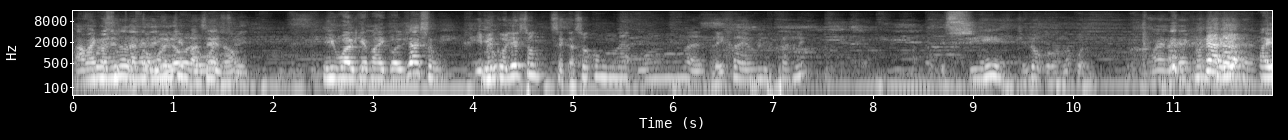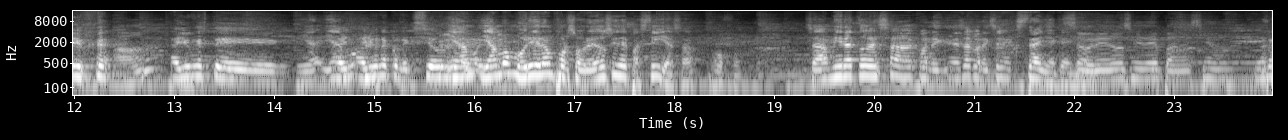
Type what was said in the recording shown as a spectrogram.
A Michael Jackson también tenía un chimpancé, ¿no? Igual que Michael Jackson. ¿Y Michael Jackson se casó con una, una- la hija de Elvis Presley? Sí, Qué loco, ¿no? Por- Bueno, ¿qué con- hay, hay un, Ah. hay un, este. Y, y Hay, ambos, hay una conexión. y de- y ambos murieron por sobredosis de pastillas, ¿ah? Ojo. O sea, mira toda esa, conex- esa conexión extraña que hay. Sobredosis de pasión. una,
